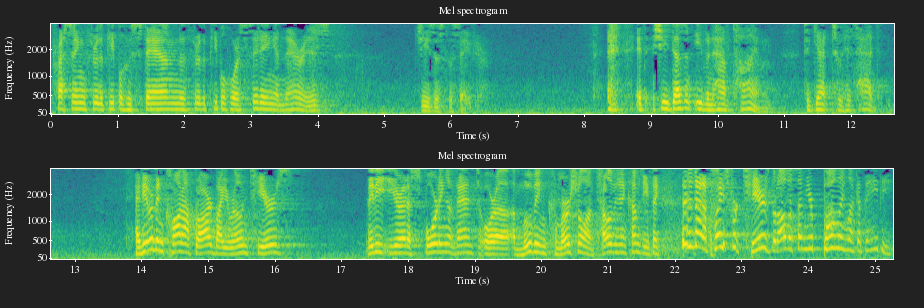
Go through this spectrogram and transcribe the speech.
pressing through the people who stand, through the people who are sitting, and there is Jesus the Savior. It's, she doesn't even have time to get to his head. Have you ever been caught off guard by your own tears? Maybe you're at a sporting event or a, a, moving commercial on television comes and you think, this is not a place for tears, but all of a sudden you're bawling like a baby.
